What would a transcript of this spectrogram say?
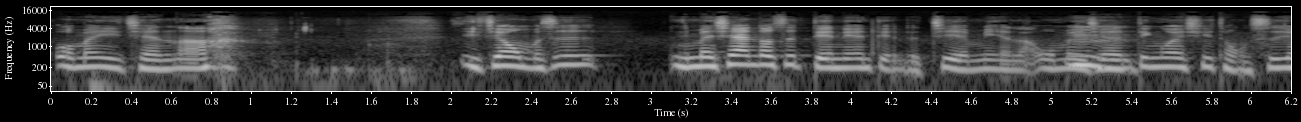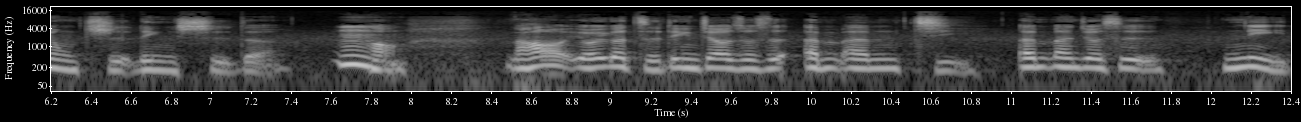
我们以前呢，以前我们是你们现在都是点点点的界面了。我们以前的定位系统是用指令式的，嗯，然后有一个指定叫就是 N N 几，N N 就是 need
